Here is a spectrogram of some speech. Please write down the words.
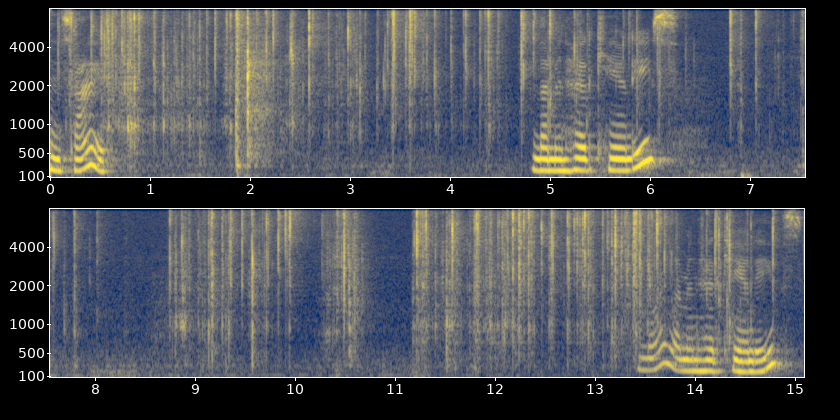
Inside? Lemon head candies. More lemon head candies.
